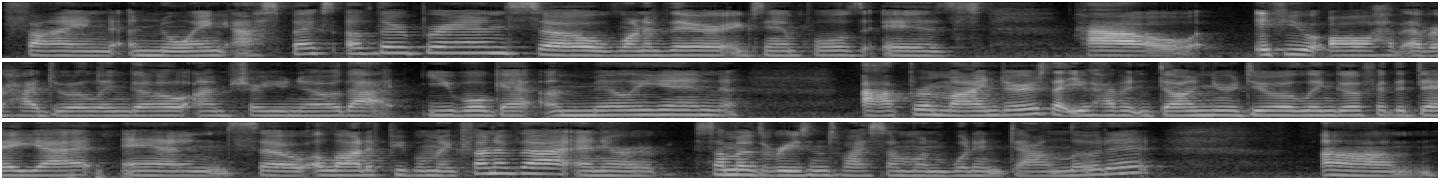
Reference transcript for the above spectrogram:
find annoying aspects of their brand. So, one of their examples is how, if you all have ever had Duolingo, I'm sure you know that you will get a million app reminders that you haven't done your Duolingo for the day yet. And so a lot of people make fun of that and are some of the reasons why someone wouldn't download it. Um,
